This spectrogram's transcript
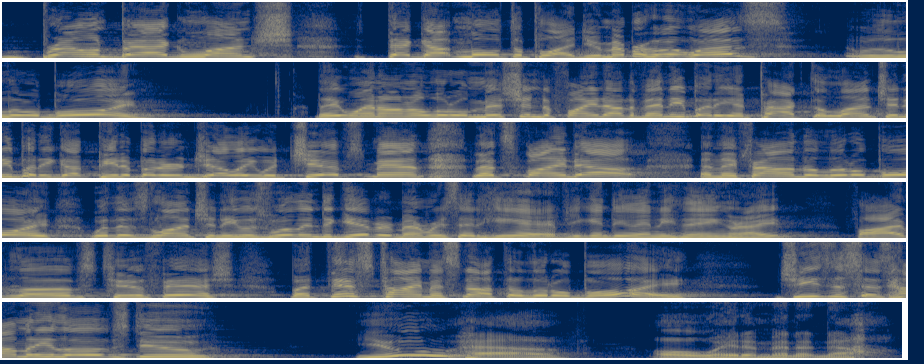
brown bag lunch that got multiplied? Do you remember who it was? It was a little boy. They went on a little mission to find out if anybody had packed a lunch. Anybody got peanut butter and jelly with chips? Man, let's find out. And they found a little boy with his lunch and he was willing to give it. Remember, he said, Here, if you can do anything, right? Five loaves, two fish. But this time it's not the little boy. Jesus says, How many loaves do you have? Oh, wait a minute now.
